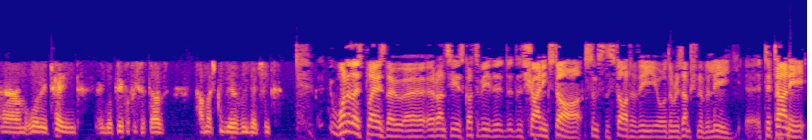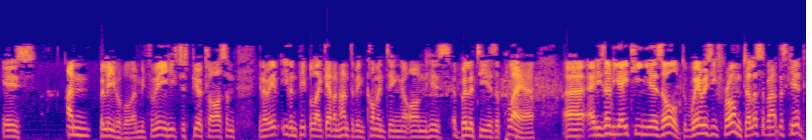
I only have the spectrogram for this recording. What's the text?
um, were retained and were playing for City Stars, how much could we have really achieved? One of those players, though, uh, has got to be the, the, the, shining star since the start of the or the resumption of the league. Uh, Tetane is unbelievable. I mean, for me, he's just pure class. And, you know, even people like Gavin Hunt have been commenting on his ability as a player. Uh, and he's only 18 years old. Where is he from? Tell us about this kid.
